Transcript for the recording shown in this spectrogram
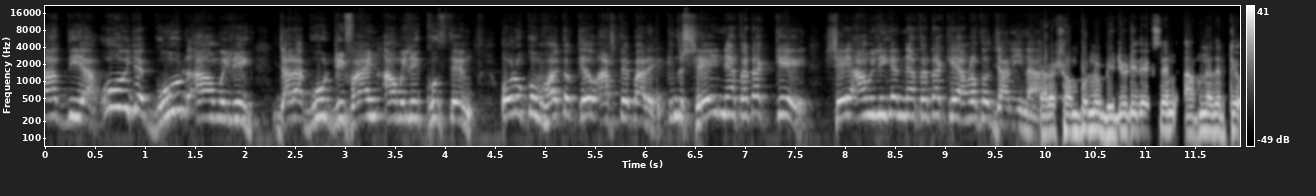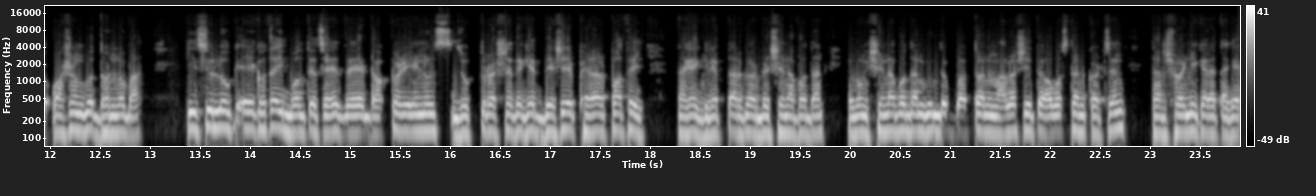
বাদ দিয়া ওই যে গুড আওয়ামী লীগ, যারা গুড ডিফাইন আওয়ামী লীগ খুঁজতেন, ওরকম হয়তো কেউ আসতে পারে। কিন্তু সেই নেতাটা কে? সেই আওয়ামী লীগের নেতাটা কে? আমরা তো জানি না। যারা সম্পূর্ণ ভিডিওটি দেখছেন, আপনাদেরকে অসংখ্য ধন্যবাদ। কিছু লোক এই কথাই বলতেছে যে ডক্টর ইনুস যুক্তরাষ্ট্র থেকে দেশে ফেরার পথেই তাকে গ্রেপ্তার করবে সেনাপ্রধান এবং সেনাপ্রধান কিন্তু বর্তমান মালয়েশিয়াতে অবস্থান করছেন, তার সৈনিকেরা তাকে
